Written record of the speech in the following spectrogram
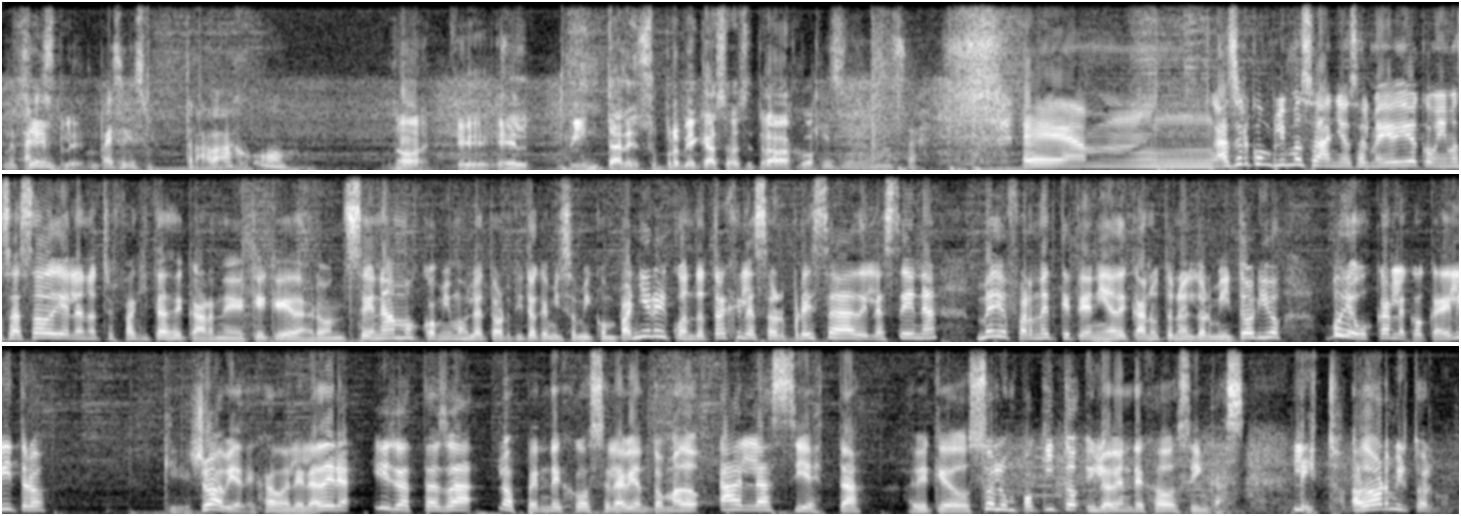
Me parece, Simple. Me parece que es un trabajo. No, es que él pintar en su propia casa ese trabajo. ¿Qué sé yo? No sé. Eh, mm, ayer cumplimos años, al mediodía comimos asado y a la noche fajitas de carne que quedaron. Cenamos, comimos la tortita que me hizo mi compañera y cuando traje la sorpresa de la cena, medio farnet que tenía de canuto en el dormitorio, voy a buscar la coca de litro que yo había dejado en la heladera y ya está ya. Los pendejos se la habían tomado a la siesta. Había quedado solo un poquito y lo habían dejado sin gas. Listo, a dormir todo el mundo.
